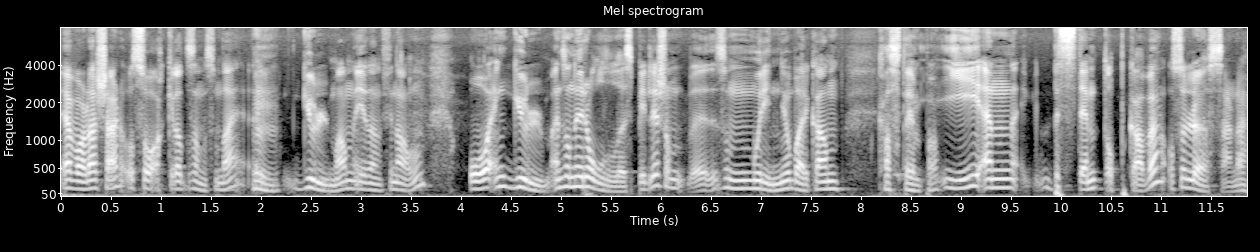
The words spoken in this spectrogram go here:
jeg var der sjøl og så akkurat det samme som deg. Mm. Gullmann i den finalen. Og en, gull, en sånn rollespiller som, øh, som Mourinho bare kan Kaste innpå. gi en bestemt oppgave, og så løser han det.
